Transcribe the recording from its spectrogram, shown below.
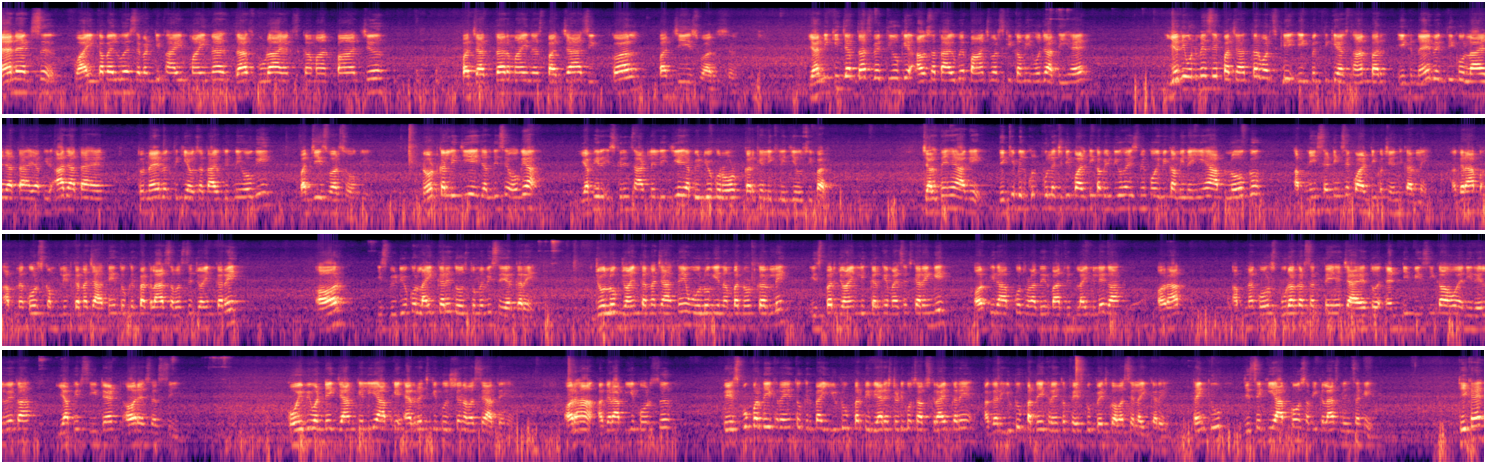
n x y का वैल्यू है सेवेंटी फाइव माइनस दस गुड़ा एक्स का मान पाँच। पचहत्तर माइनस पचास इक्वल पच्चीस वर्ष। यानी कि जब दस व्यक्तियों के औसत आयु में पाँच वर्ष की कमी हो जाती है, यदि उनमें से पचहत्तर वर्ष के एक व्यक्ति के स्थान पर एक नए व्यक्ति को लाया जाता है या फिर आ जाता है तो नए व्यक्ति की औसत आयु कितनी होगी? पच्चीस वर्ष होगी। नोट कर लीजिए, जल्दी से हो गया। या फिर स्क्रीनशॉट ले लीजिए या वीडियो को नोट करके लिख लीजिए उसी पर। चलते हैं आगे। देखिए, बिल्कुल फुल एचडी क्वालिटी का वीडियो है, इसमें कोई भी कमी नहीं है। आप लोग अपनी सेटिंग से क्वालिटी को चेंज कर लें। अगर आप अपना कोर्स कंप्लीट करना चाहते हैं तो कृपया क्लास अवश्य ज्वाइन करें और इस वीडियो को लाइक करें, दोस्तों में भी शेयर करें। जो लोग ज्वाइन करना चाहते हैं, वो लोग ये नंबर नोट कर लें। इस पर ज्वाइन लिख करके मैसेज करेंगे और फिर आपको थोड़ा देर बाद रिप्लाई मिलेगा और आप अपना कोर्स पूरा कर सकते हैं, चाहे तो एनटीपीसी का हो यानी रेलवे का, या फिर सी e और एसएससी कोई भी वनडे एग्ज़ाम के लिए आपके एवरेज के क्वेश्चन अवश्य आते हैं। और हाँ अगर आप ये कोर्स फेसबुक पर देख रहे हैं तो कृपया यूट्यूब पर पी स्टडी को सब्सक्राइब करें। अगर यूट्यूब पर देख रहे हैं तो फेसबुक पेज को अवश्य लाइक करें। थैंक यू जिससे कि आपको सभी क्लास मिल सके। ठीक है?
